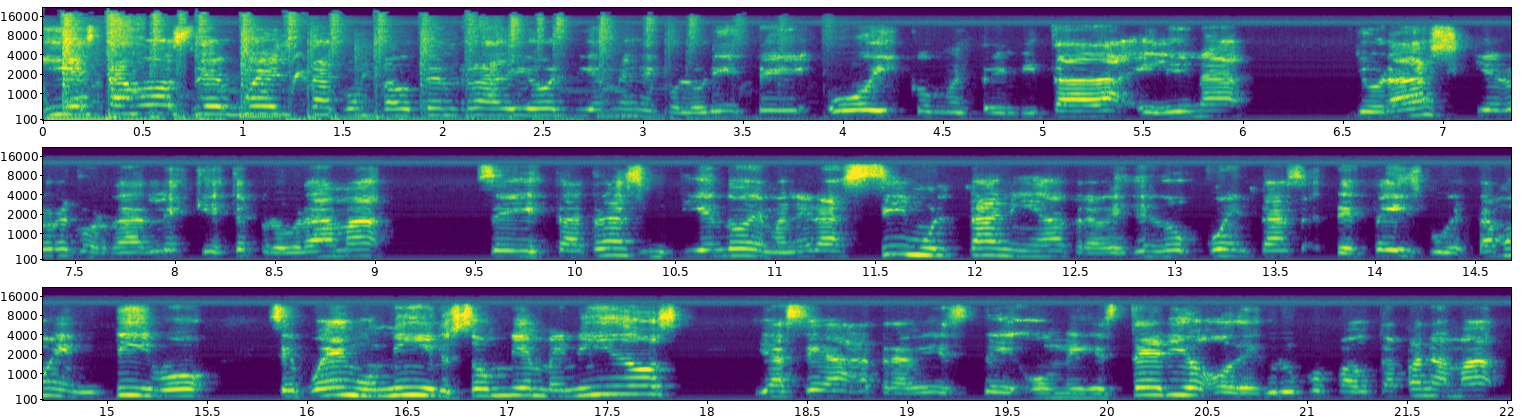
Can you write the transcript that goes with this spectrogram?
Y estamos de vuelta con Pauta en Radio el viernes de Colorete, hoy con nuestra invitada Elena Yorash. Quiero recordarles que este programa se está transmitiendo de manera simultánea a través de dos cuentas de Facebook. Estamos en vivo, se pueden unir, son bienvenidos ya sea a través de Omega Estéreo o de Grupo Pauta Panamá,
